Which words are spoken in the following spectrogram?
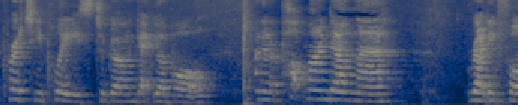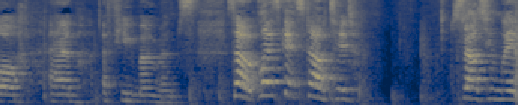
pretty please, to go and get your ball. I'm going to pop mine down there, ready for um, a few moments. So let's get started starting with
